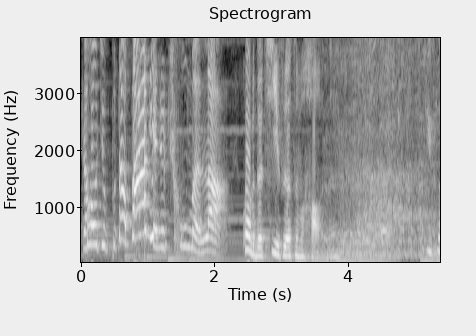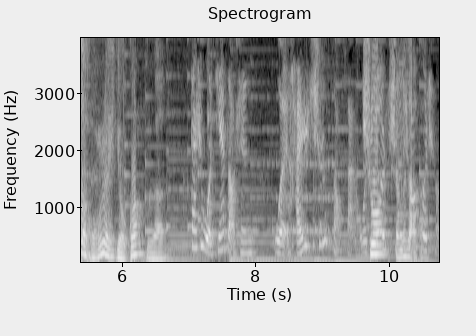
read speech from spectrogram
然后就不到八点就出门了。怪不得气色这么好呢，气色红润有光泽。但是我今天早晨我还是吃了早饭，我说吃了双合成。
